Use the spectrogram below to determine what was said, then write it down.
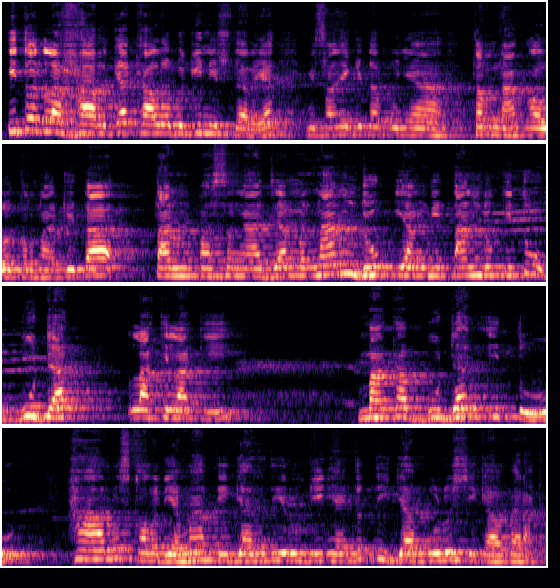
itu adalah harga kalau begini saudara ya. Misalnya kita punya ternak lalu ternak kita tanpa sengaja menanduk yang ditanduk itu budak laki-laki. Maka budak itu harus kalau dia mati ganti ruginya itu 30 shikal perak.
